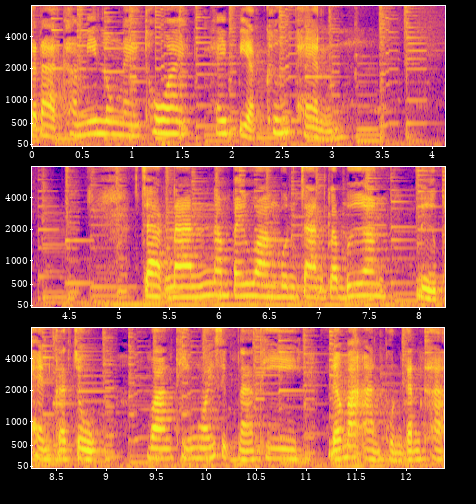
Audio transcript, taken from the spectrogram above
กระดาษขมิ้นลงในถ้วยให้เปียกครึ่งแผ่น จากนั้นนำไปวางบนจานกระเบื้อง หรือแผ่นกระจก วางทิ้งไว้ 10 นาที แล้วมาอ่านผลกันค่ะ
